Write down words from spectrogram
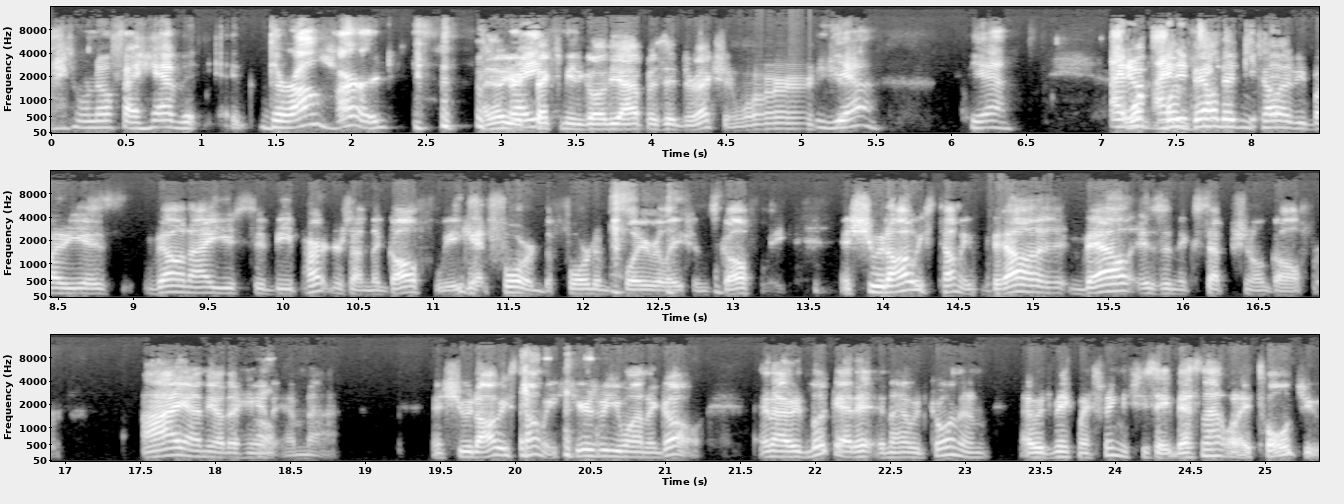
I don't know if I have it. They're all hard. I know you're right? expecting me to go the opposite direction, weren't you? Yeah, yeah. I don't. What, I what Val didn't tell anybody is Val and I used to be partners on the golf league at Ford, the Ford Employee Relations Golf League, and she would always tell me Val Val is an exceptional golfer. I, on the other hand, oh. am not. And she would always tell me, "Here's where you want to go." And I would look at it and I would go and I would make my swing, and she'd say, "That's not what I told you."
